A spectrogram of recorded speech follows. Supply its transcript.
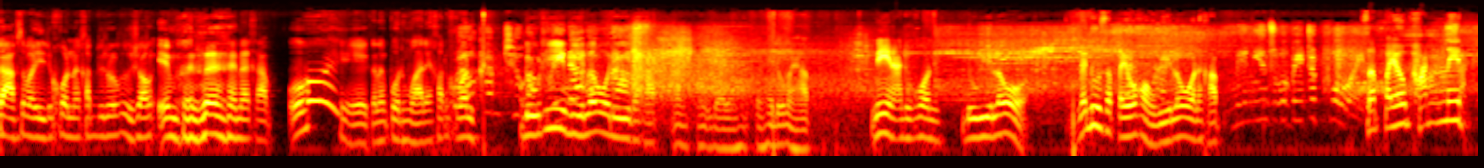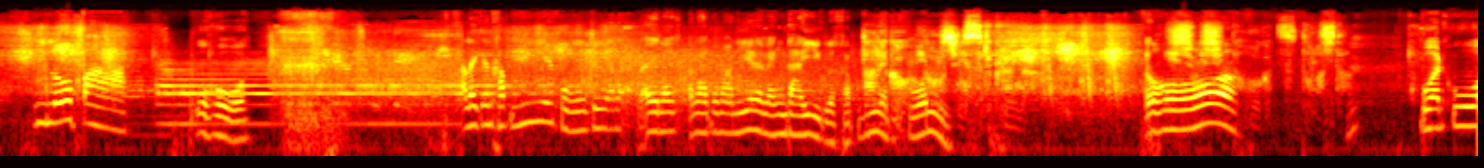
กราบสวัสดีทุกคนนะครับดูรับสู่ช่องเอ็มเพลเลอร์นะครับ โอ้ยกำลังปวดหัวเลยครับทุกคน ดูที่วีโลดีนะครับอะเดี๋ยวไปให้ดูใหม่ครับ นี่นะทุกคนดูวีโลและดูสเปลของวีโลนะครับสเปลพันนิดวีโลป่า โอ้โห อะไรกันครับนี่ยผมงจะอะไรอะไรอะไรประมาณนี้อะไรแรงใดอีกเหรอครับนี่ทุกคน โอ้โห ปวดหัว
